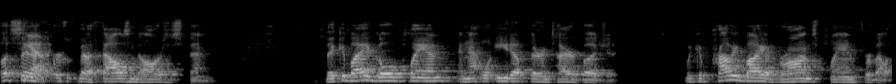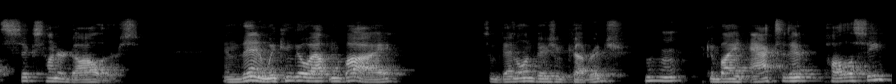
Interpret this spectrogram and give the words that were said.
Let's say yeah. that person's got a thousand dollars to spend. They could buy a gold plan and that will eat up their entire budget. We could probably buy a bronze plan for about $600. And then we can go out and buy some dental and vision coverage. Mm-hmm. We can buy an accident policy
